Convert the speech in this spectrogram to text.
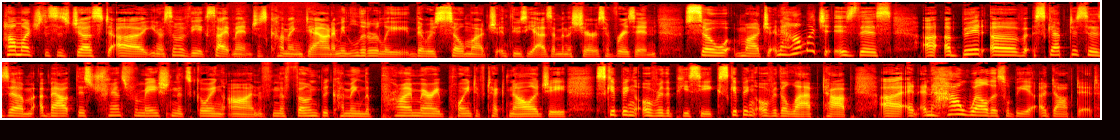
how much this is just uh, you know some of the excitement just coming down. I mean, literally, there was so much enthusiasm, and the shares have risen so much. And how much is this uh, a bit of skepticism about this transformation that's going on from the phone becoming the primary point of technology, skipping over the PC, skipping over the laptop, uh, and, and how well this will be adopted.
